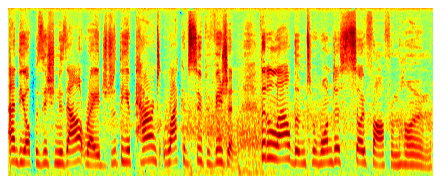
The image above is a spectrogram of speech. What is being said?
And the opposition is outraged at the apparent lack of supervision that allowed them to wander so far from home.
